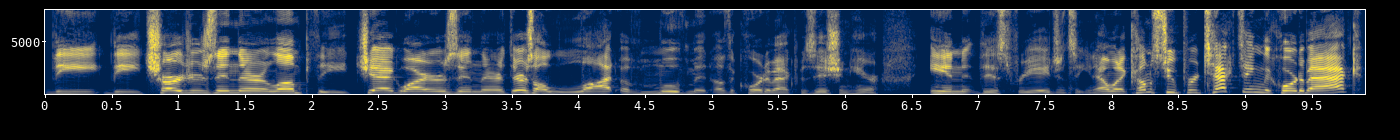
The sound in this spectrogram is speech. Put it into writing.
the the Chargers in there, lump the Jaguars in there. There's a lot of movement of the quarterback position here in this free agency. Now, when it comes to protecting the quarterback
